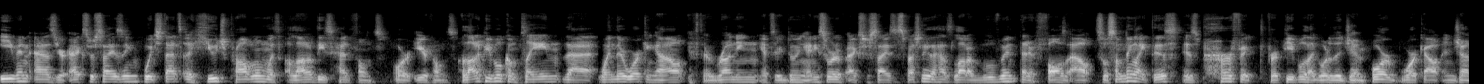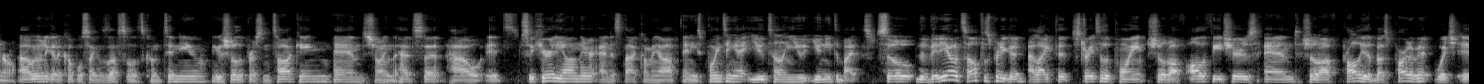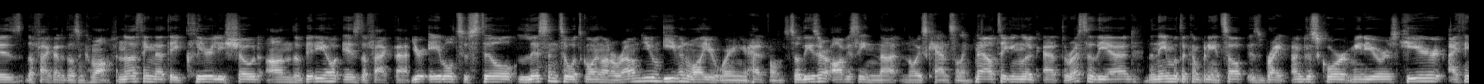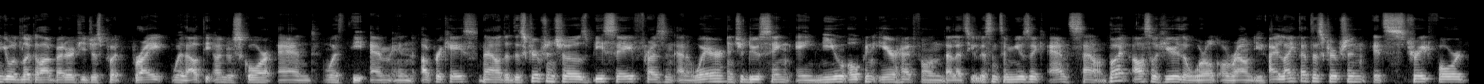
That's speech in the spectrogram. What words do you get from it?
even as you're exercising, which that's a huge problem with a lot of these headphones or earphones. A lot of people complain that when they're working out, if they're running, if they're doing any sort of exercise, especially that has a lot of movement, that it falls out. So something like this is perfect for people that go to the gym or work out in general. Uh, we only got a couple seconds left, so let's continue. You can show the person talking and showing the headset how it's securely on there and it's not coming off. And he's pointing at you, telling you, you need to buy this. So the video itself was pretty good. I liked it. Straight to the point, showed off all the features and showed off probably the best part of it, which is the fact fact that it doesn't come off. Another thing that they clearly showed on the video is the fact that you're able to still listen to what's going on around you even while you're wearing your headphones. So these are obviously not noise canceling. Now taking a look at the rest of the ad, the name of the company itself is Bright underscore Meteors. Here, I think it would look a lot better if you just put Bright without the underscore and with the M in uppercase. Now the description shows be safe, present, and aware, introducing a new open ear headphone that lets you listen to music and sound, but also hear the world around you. I like that description. It's straightforward,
